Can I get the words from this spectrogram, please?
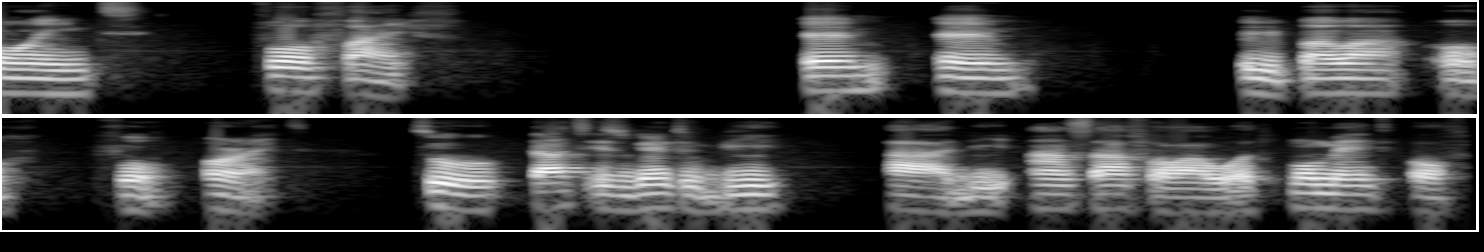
point 45 mm to the power of 4. All right. So that is going to be uh, the answer for our what moment of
